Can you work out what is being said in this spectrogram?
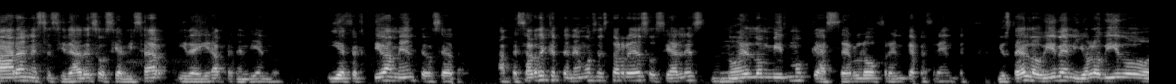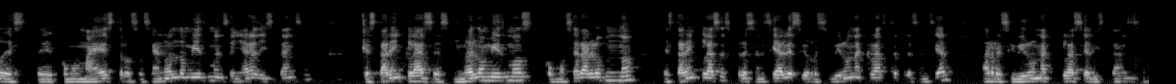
para necesidad de socializar y de ir aprendiendo. Y efectivamente, o sea, a pesar de que tenemos estas redes sociales, no es lo mismo que hacerlo frente a frente. Y ustedes lo viven y yo lo vivo este, como maestros, o sea, no es lo mismo enseñar a distancia que estar en clases. Y no es lo mismo como ser alumno, estar en clases presenciales y recibir una clase presencial a recibir una clase a distancia.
